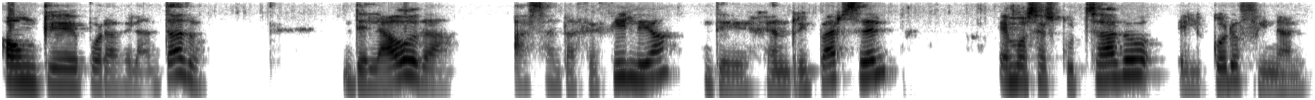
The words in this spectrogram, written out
aunque por adelantado. De la Oda a Santa Cecilia de Henry Parcel hemos escuchado el coro final.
